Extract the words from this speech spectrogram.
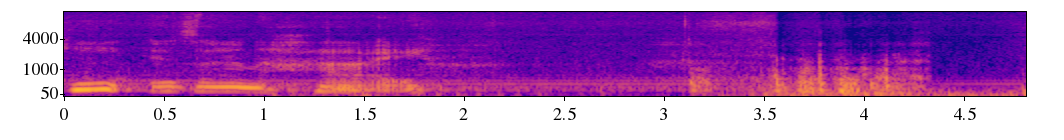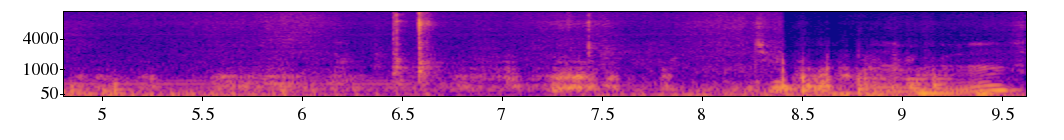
heat is on high. Turn the power off.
